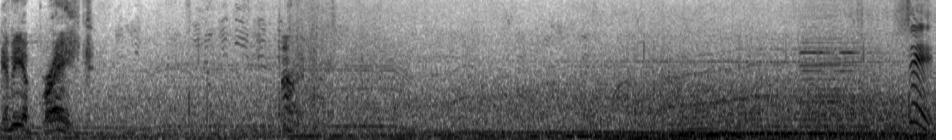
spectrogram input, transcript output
give me a break. Sid!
